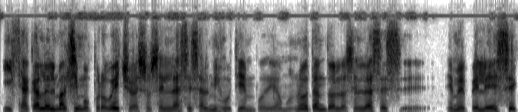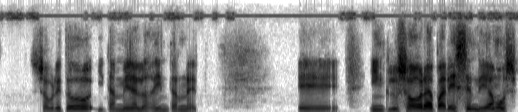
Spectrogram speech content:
y sacarle el máximo provecho a esos enlaces al mismo tiempo, digamos, ¿no? Tanto a los enlaces eh, MPLS, sobre todo, y también a los de Internet. Incluso ahora aparecen, digamos,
